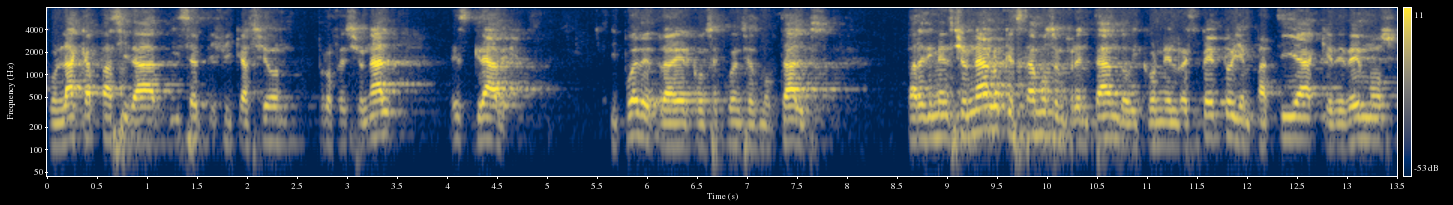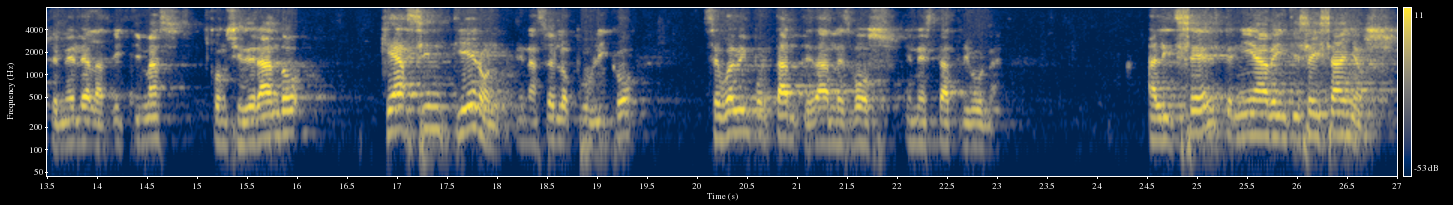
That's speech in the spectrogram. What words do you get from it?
con la capacidad y certificación profesional es grave y puede traer consecuencias mortales. Para dimensionar lo que estamos enfrentando y con el respeto y empatía que debemos tenerle a las víctimas, considerando qué asintieron en hacerlo público, se vuelve importante darles voz en esta tribuna. Alicel tenía 26 años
